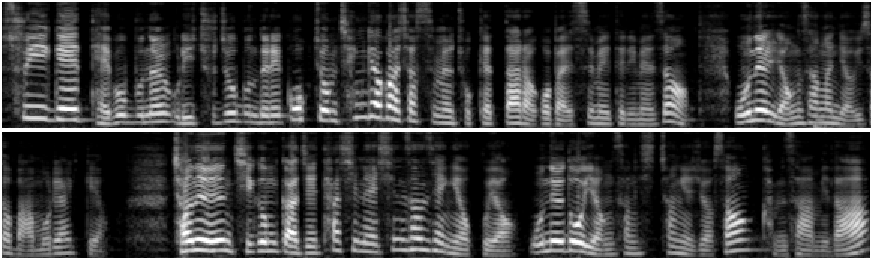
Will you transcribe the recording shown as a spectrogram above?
수익의 대부분을 우리 주주분들이 꼭 좀 챙겨가셨으면 좋겠다라고 말씀을 드리면서 오늘 영상은 여기서 마무리할게요. 저는 지금까지 타신의 신선생이었고요. 오늘도 영상 시청해 주셔서 감사합니다.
